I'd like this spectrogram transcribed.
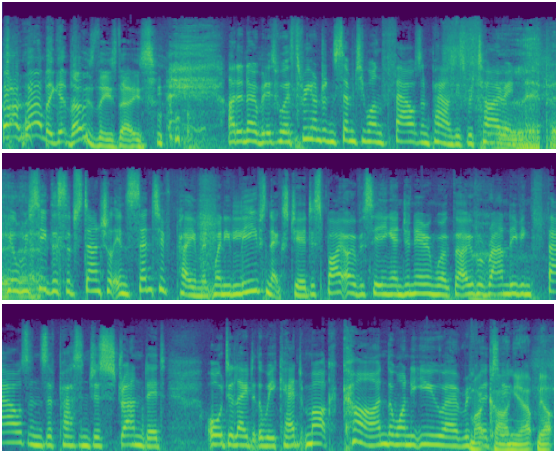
How they get those these days? I don't know, but it's worth £371,000. He's retiring. He'll receive the substantial incentive payment when he leaves next year, despite overseeing engineering work that overran, leaving thousands of passengers stranded or delayed at the weekend. Mark Carne, the one that you uh, referred Mark Carne, to, yep, yep.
